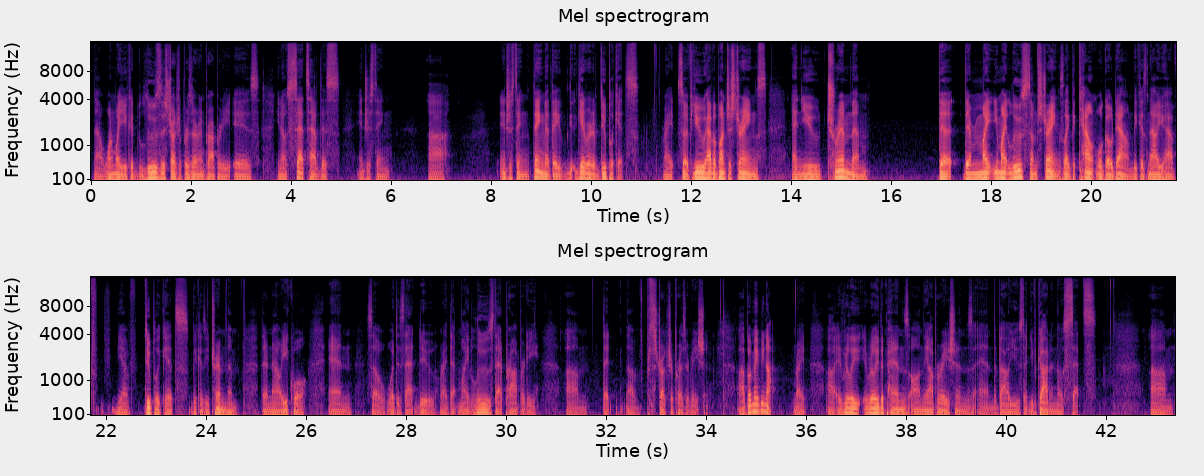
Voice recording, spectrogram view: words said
Now, one way you could lose the structure preserving property is, you know, sets have this interesting uh interesting thing that they get rid of duplicates, right? So if you have a bunch of strings and you trim them the there might you might lose some strings like the count will go down because now you have you have duplicates because you trim them. They're now equal. And so what does that do right? That might lose that property um, that of structure preservation. Uh, but maybe not right? Uh, it really it really depends on the operations and the values that you've got in those sets. Um,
